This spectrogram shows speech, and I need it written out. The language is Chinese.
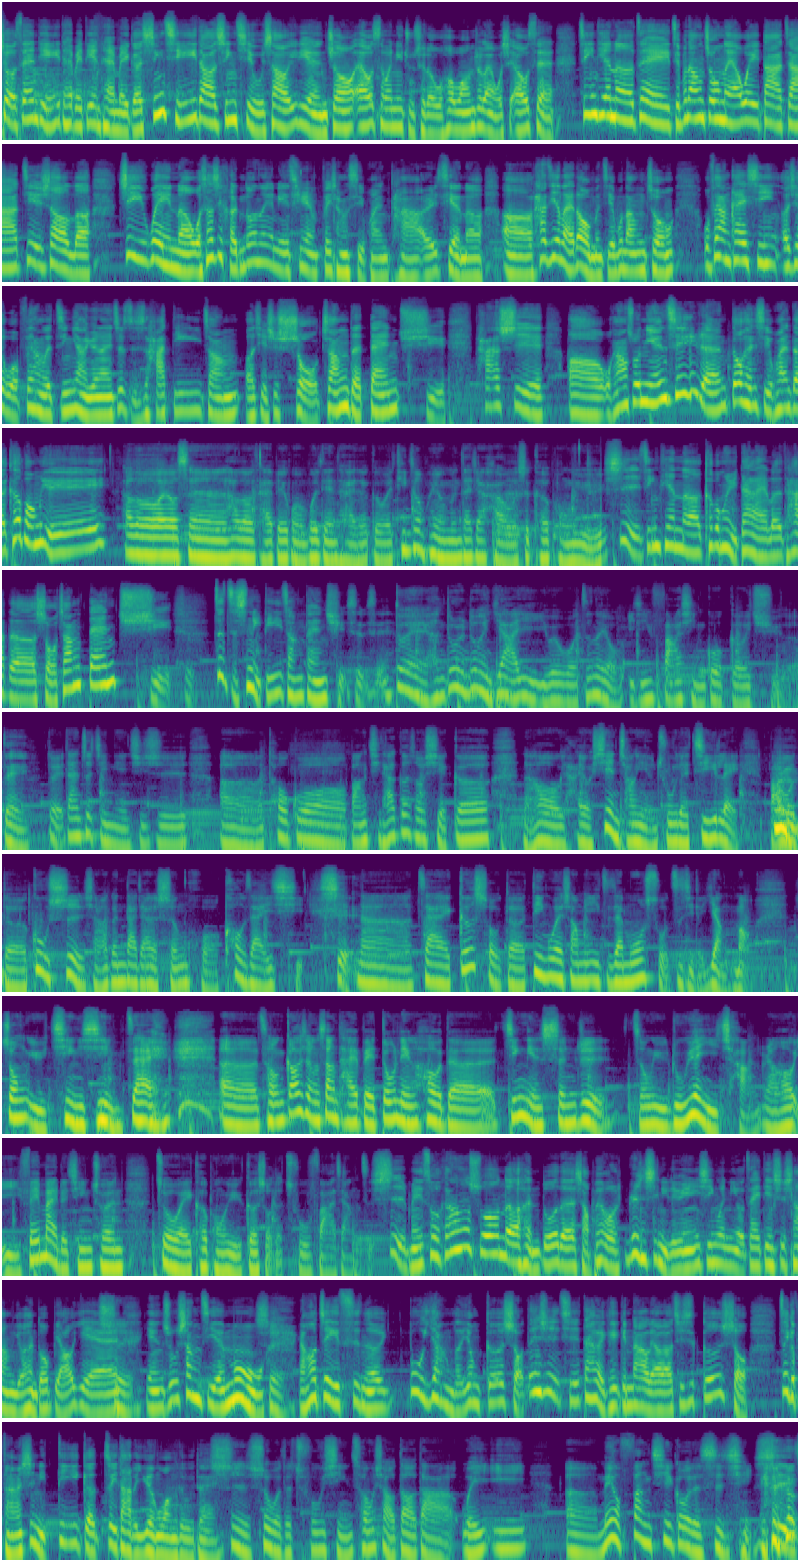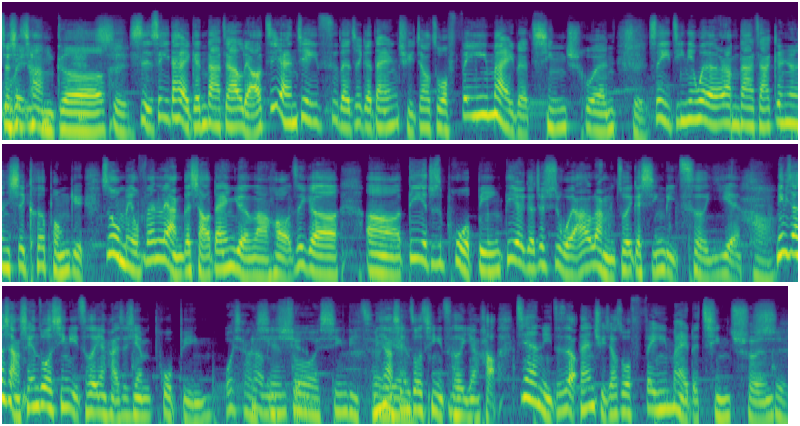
九三点一台北电台，每个星期一到星期五下午一点钟，Elson 为你主持的午后王之兰，我是 Elson。今天呢，在节目当中呢，要为大家介绍了这一位呢，我相信很多那个年轻人非常喜欢他，而且呢，呃，他今天来到我们节目当中，我非常开心，而且我非常的惊讶，原来这只是他第一张，而且是首张的单曲。他是呃，我刚刚说年轻人都很喜欢的柯鹏宇。Hello，Elson，Hello，台北广播电台的各位听众朋友们，大家好，我是柯鹏宇。是今天呢，柯鹏宇带来了他的首张单曲。是，这只是你第一张单曲，是不是？对，很多人都很讶异，以为我真的有已经发行过歌曲了。对对，但这几年其实呃，透过帮其他歌手写歌，然后还有现场演出的积累，把我的故事想要跟大家的生活扣在一起。是，那在歌手的定位上面一直在摸索自己的样貌，终于庆幸在呃，从高雄上台北多年后的今年生日，终于如愿以偿，然后以飞麦的青春作为柯鹏宇歌手的出发，这样子是没错。刚刚说呢，很多的小朋友认识你的原因，是因为你有在电视上有很多表演，是演出上节目，是。然后这一次呢，不一样了，用歌手。但是其实待会可以跟大家聊聊，其实歌手这个反而是你第一个最大的愿望，对不对？是，是我的初心，从小到大唯一。呃，没有放弃过的事情 是就是唱歌，是是，所以待会跟大家聊。既然这一次的这个单曲叫做《飞麦的青春》，是，所以今天为了让大家更认识柯鹏宇，所以我们有分两个小单元了哈。这个呃，第一个就是破冰，第二个就是我要让你做一个心理测验。好，你比较想先做心理测验还是先破冰？我想先做心理测验。你想先做心理测验？好，既然你这首单曲叫做《飞麦的青春》，是。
